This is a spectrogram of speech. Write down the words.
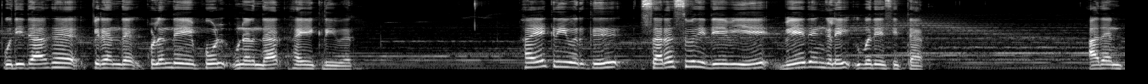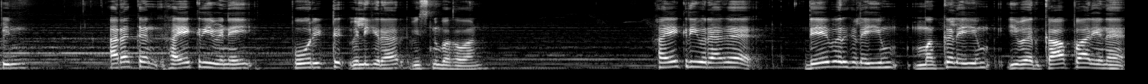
புதிதாக பிறந்த குழந்தையைப் போல் உணர்ந்தார் ஹயக்ரீவர். ஹயக்ரீவருக்கு சரஸ்வதி தேவியே வேதங்களை உபதேசித்தார். அதன் பின் அரக்கன் ஹயக்ரீவனை போரிட்டு வெல்கிறார் விஷ்ணு பகவான். ஹயக்ரீவராக தேவர்களையும் மக்களையும் இவர் காப்பார் என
